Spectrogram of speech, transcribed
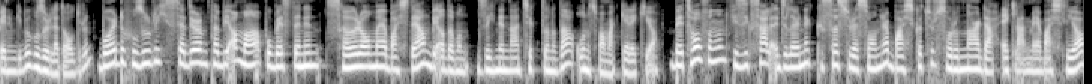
benim gibi huzurla doldurun. Bu arada huzurlu hissediyorum tabii ama bu bestenin sağır olmaya başlayan bir adamın zihninden çıktığını da unutmamak gerekiyor. Beethoven'ın fiziksel acılarına kısa süre sonra başka tür sorunlar sorunlar da eklenmeye başlıyor.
